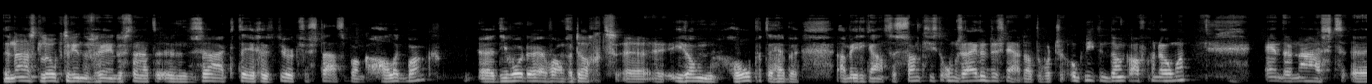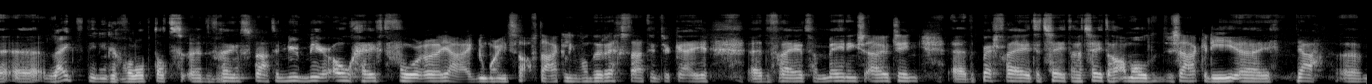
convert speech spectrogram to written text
Daarnaast loopt er in de Verenigde Staten een zaak tegen de Turkse staatsbank Halkbank. Die worden ervan verdacht Iran geholpen te hebben Amerikaanse sancties te omzeilen. Dus nou dat wordt ook niet in dank afgenomen. En daarnaast uh, lijkt het in ieder geval op dat de Verenigde Staten nu meer oog heeft voor, ja, ik noem maar iets, de aftakeling van de rechtsstaat in Turkije, de vrijheid van meningsuiting, de persvrijheid, et cetera, et cetera. Allemaal zaken die, ja, ehm,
